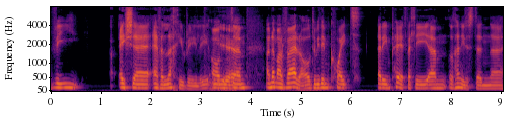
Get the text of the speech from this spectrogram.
fi eisiau efelychu, really. Ond yeah. um, yn ymarferol, dwi ddim cweit yr un peth. Felly, um, oedd hynny jyst yn... Uh,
